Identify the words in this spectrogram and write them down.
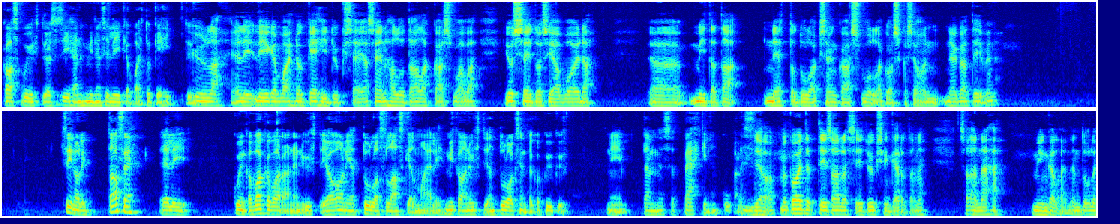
kasvuyhtiöissä siihen, miten se liikevaihto kehittyy. Kyllä, eli liikevaihdon kehitykseen ja sen halutaan olla kasvava, jos ei tosiaan voida ö, mitata nettotuloksen kasvulla, koska se on negatiivinen. Siinä oli tase, eli kuinka vakavarainen yhtiö on, ja tuloslaskelma, eli mikä on yhtiön tuloksentekokyky. Niin tämmöisessä pähkinänkuoressa. Joo, me koitettiin saada siitä yksinkertainen. Saa nähdä, minkälainen tuli.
